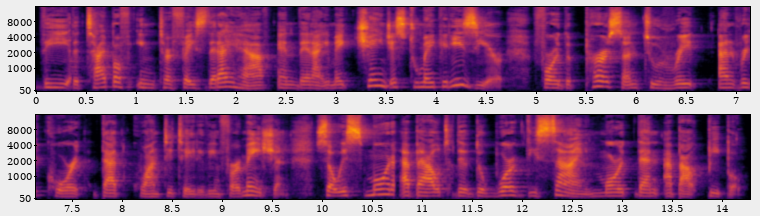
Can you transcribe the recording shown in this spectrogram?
the, the type of interface that I have and then I make changes to make it easier for the person to read and record that quantitative information. So it's more about the, the work design more than about people.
